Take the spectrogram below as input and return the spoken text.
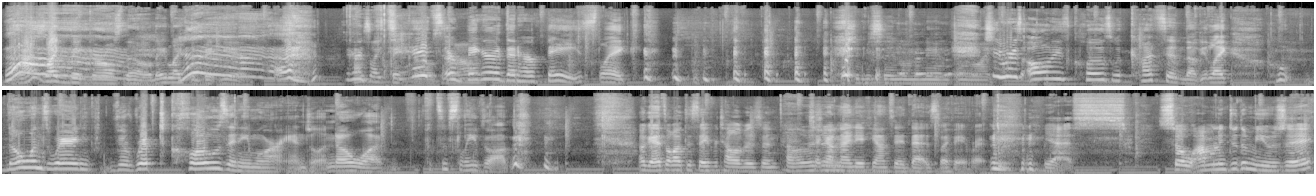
Guys ah! like big girls though. They like the big yeah. Her Guys like big tits girls, are know? bigger than her face. Like On the damn thing like she wears all these clothes with cuts in them. You're like, who? No one's wearing the ripped clothes anymore, Angela. No one. Put some sleeves on. okay, that's all I have to say for television. Television? Check out 90 Day Fiance. That is my favorite. Yes. So I'm gonna do the music.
